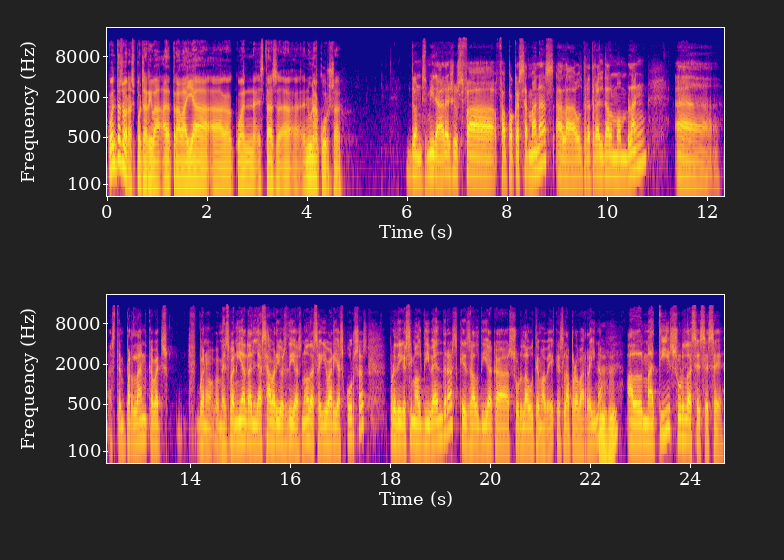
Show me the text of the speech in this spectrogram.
quantes hores pots arribar a treballar eh, quan estàs eh, en una cursa? Doncs mira, ara just fa, fa poques setmanes a la Ultratrall del Mont Blanc eh, estem parlant que vaig... bueno, a més venia d'enllaçar diversos dies, no? de seguir diverses curses, però diguéssim el divendres, que és el dia que surt la UTMB, que és la prova reina, uh -huh. al matí surt la CCC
